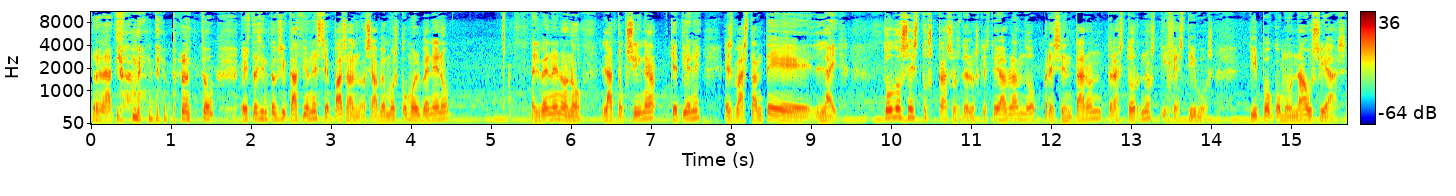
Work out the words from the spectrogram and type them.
relativamente pronto estas intoxicaciones se pasan, o sea, vemos como el veneno el veneno no, la toxina que tiene es bastante light. Todos estos casos de los que estoy hablando presentaron trastornos digestivos, tipo como náuseas,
